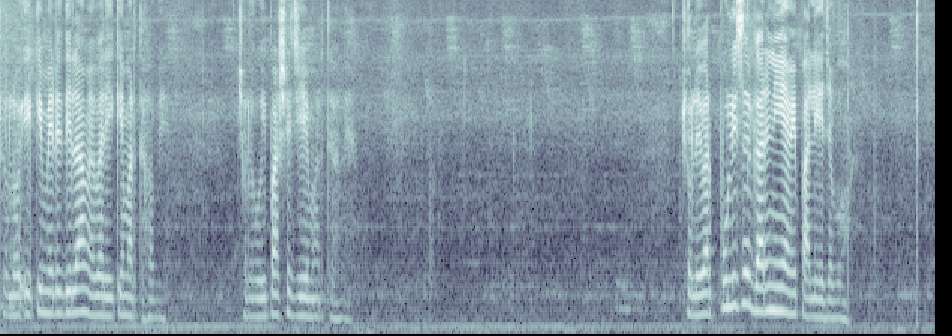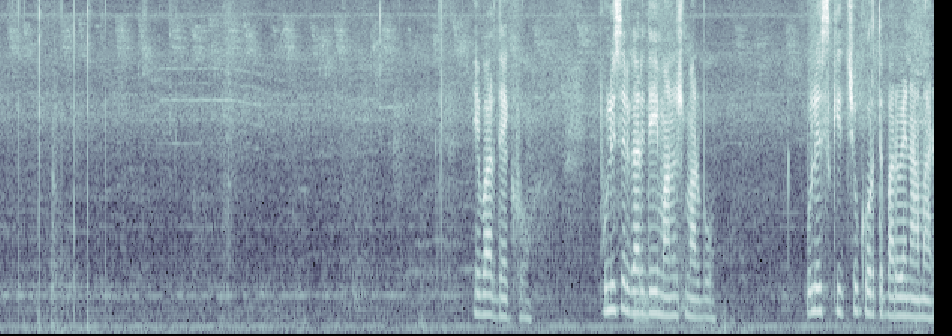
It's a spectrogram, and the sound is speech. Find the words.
চলো, একে মেরে দিলাম, এবার একে মারতে হবে। চলো, ওই পাশে যেয়ে মারতে হবে। চলো, এবার পুলিশের গাড়ি নিয়ে আমি পালিয়ে যাব। এবার দেখো, পুলিশের গাড়ি দিয়েই মানুষ মারবো। পুলিশ কিচ্ছু করতে পারবে না আমার।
